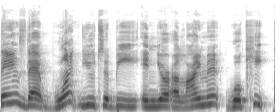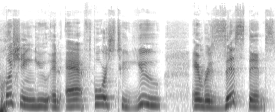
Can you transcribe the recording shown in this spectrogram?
things that want you to be in your alignment will keep pushing you and add force to you and resistance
